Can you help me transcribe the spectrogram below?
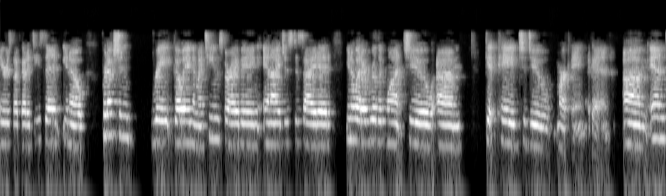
years. I've got a decent, you know, production rate going, and my team's thriving. And I just decided, you know what, I really want to um, get paid to do marketing again. Um, and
